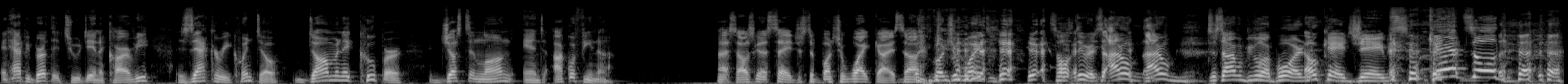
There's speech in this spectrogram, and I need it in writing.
And happy birthday to Dana Carvey, Zachary Quinto, Dominic Cooper, Justin Long, and Aquafina. Nice. I was gonna say just a bunch of white guys, huh? A bunch of white. It's all, dude, it's, I don't, I don't decide when people are born. okay, James. Cancelled.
